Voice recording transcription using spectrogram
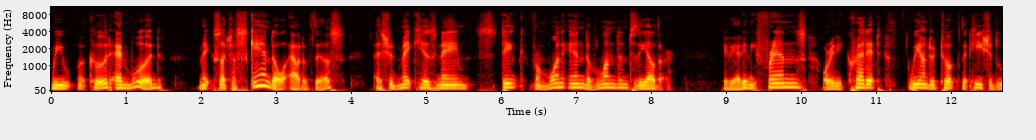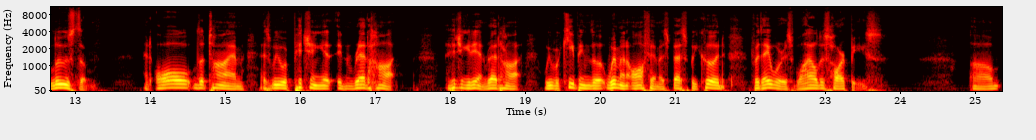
we could and would make such a scandal out of this as should make his name stink from one end of London to the other. If he had any friends or any credit, we undertook that he should lose them. And all the time, as we were pitching it in red hot, pitching it in red hot, we were keeping the women off him as best we could, for they were as wild as harpies. Um,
